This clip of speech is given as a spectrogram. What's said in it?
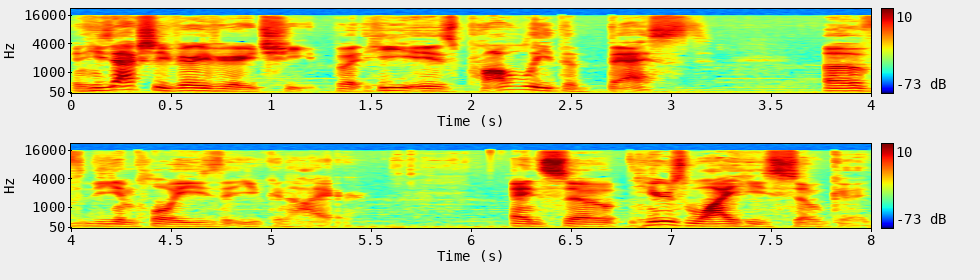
And he's actually very, very cheap, but he is probably the best of the employees that you can hire. And so here's why he's so good.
